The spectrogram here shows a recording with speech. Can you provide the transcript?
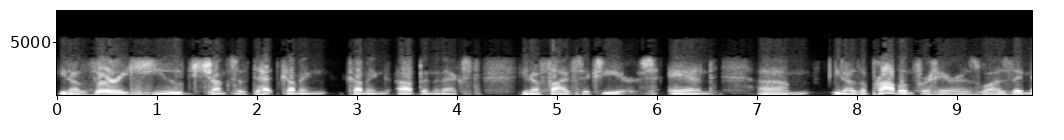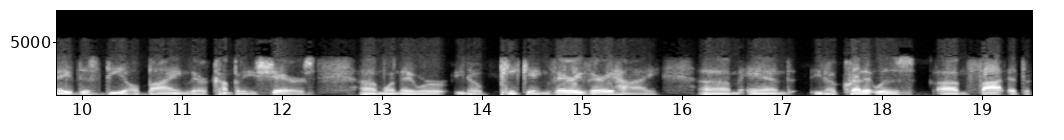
you know very huge chunks of debt coming coming up in the next, you know, five, six years. And, um, you know, the problem for Harrah's was they made this deal buying their company's shares um, when they were, you know, peaking very, very high. Um, and, you know, credit was um, thought at the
